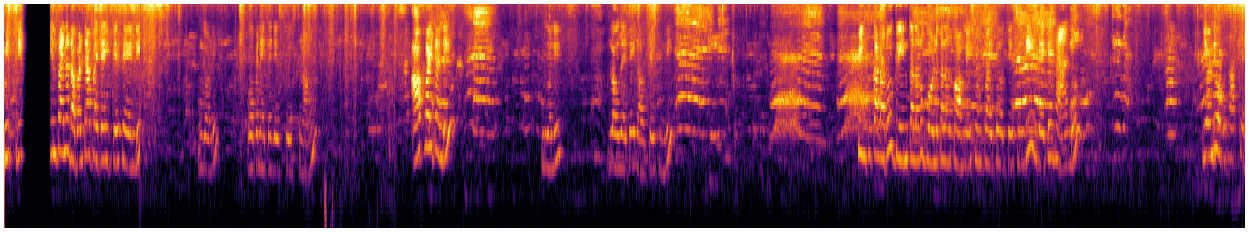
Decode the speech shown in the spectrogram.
మీ స్క్రీన్ పైన డబల్ ట్యాప్ అయితే ఇచ్చేసేయండి. ఇంకోండి ఓపెన్ అయితే చేసి చూస్తున్నాను ఆఫ్ వైట్ అండి. ఇదిగోండి బ్లౌజ్ అయితే ఇలా వచ్చేసింది. Pink colour green colour gold colour కాంబినేషన్తో అయితే వచ్చేసింది. ఇదైతే హ్యాండ్ ఇవ్వండి ఒకసారి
